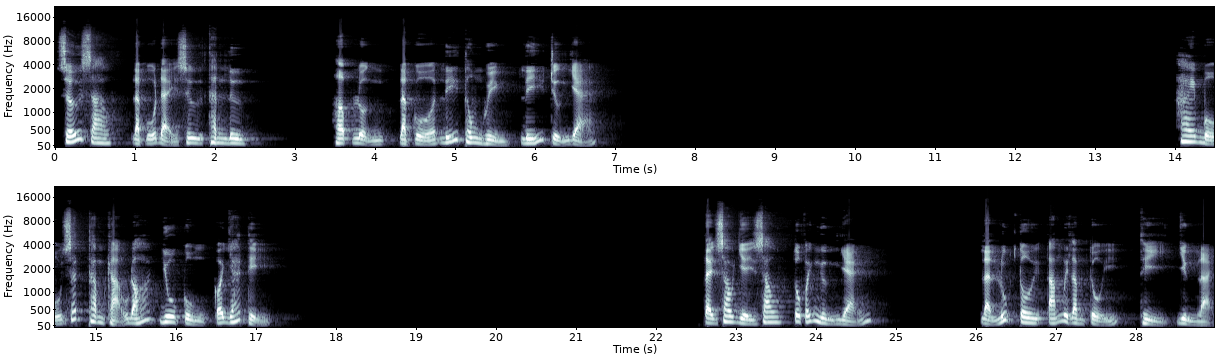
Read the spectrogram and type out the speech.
Sớ sao là của đại sư thanh lương. Hợp luận là của Lý Thông Huyền, Lý Trưởng Giả. Hai bộ sách tham khảo đó vô cùng có giá trị. Tại sao về sau tôi phải ngừng giảng? Là lúc tôi 85 tuổi thì dừng lại.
